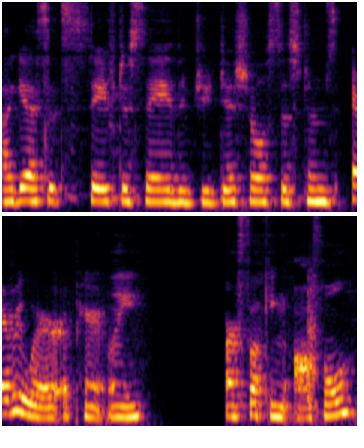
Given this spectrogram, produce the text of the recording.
I guess it's safe to say the judicial systems everywhere apparently are fucking awful.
